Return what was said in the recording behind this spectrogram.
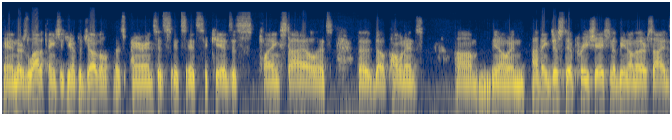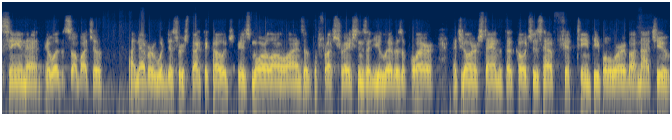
and there's a lot of things that you have to juggle. It's parents it's it's it's the kids it's playing style it's the, the opponents. Um, you know and i think just the appreciation of being on the other side and seeing that it wasn't so much of I never would disrespect a coach. It's more along the lines of the frustrations that you live as a player that you don't understand that the coaches have 15 people to worry about, not you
